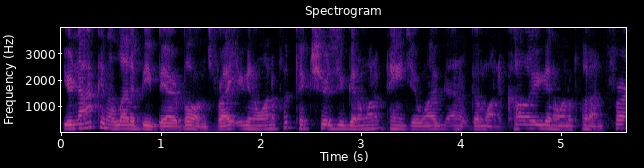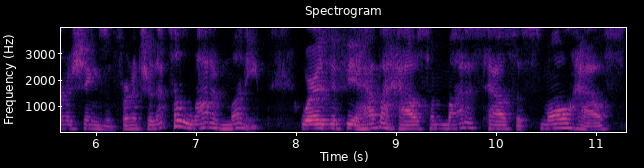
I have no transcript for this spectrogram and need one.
you're not going to let it be bare bones, right? You're going to want to put pictures. You're going to want to paint. You're going to want to color. You're going to want to put on furnishings and furniture. That's a lot of money. Whereas if you have a house, a modest house, a small house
